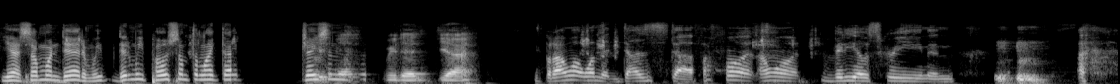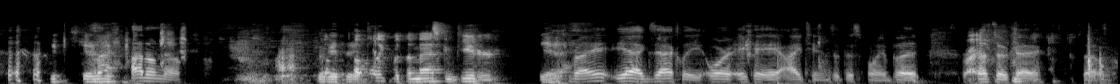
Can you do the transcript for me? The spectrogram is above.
Yeah, someone did, and we didn't we post something like that, Jason? We did. We did. Yeah. But I want one that does stuff. I want I want video screen and get an iPhone. I don't know. Go get the Uplink with the Mask computer. yeah. Right? Yeah, exactly. Or AKA iTunes at this point, but Right. that's okay. So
